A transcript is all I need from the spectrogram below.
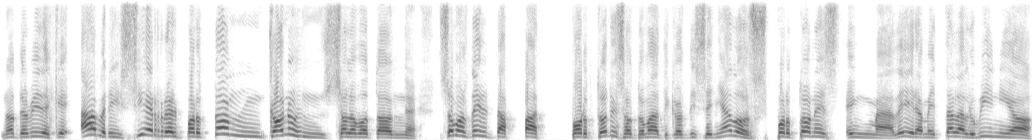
No te olvides que abre y cierra el portón con un solo botón. Somos Delta Pat portones automáticos, diseñados portones en madera, metal, aluminio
